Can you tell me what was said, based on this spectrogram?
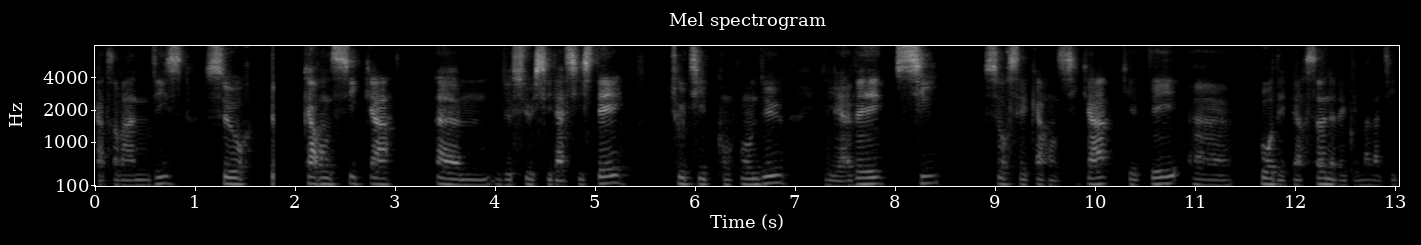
90, sur 46 cas de suicide assisté, tout type confondu, il y avait six sur ces 46 cas qui étaient pour des personnes avec des maladies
